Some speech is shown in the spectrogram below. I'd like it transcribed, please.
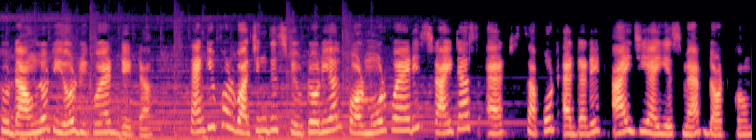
to download your required data. Thank you for watching this tutorial. For more queries, write us at support at igismap.com.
